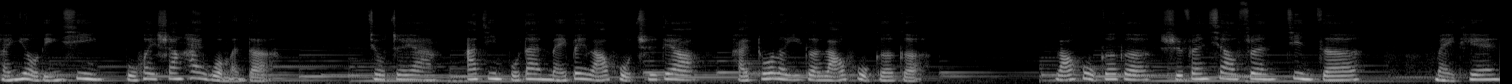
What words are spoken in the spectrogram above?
很有灵性，不会伤害我们的。”就这样，阿静不但没被老虎吃掉，还多了一个老虎哥哥。老虎哥哥十分孝顺尽责，每天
